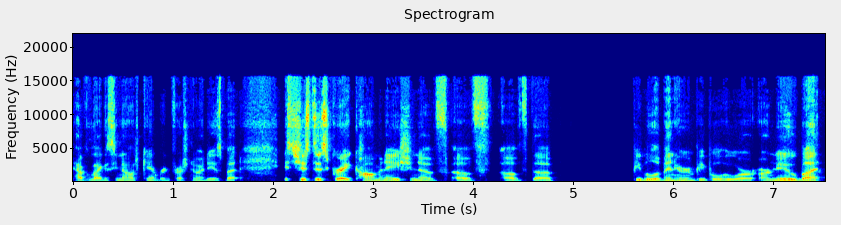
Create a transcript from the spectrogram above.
have legacy knowledge can't bring fresh new ideas but it's just this great combination of of of the people who have been here and people who are, are new but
